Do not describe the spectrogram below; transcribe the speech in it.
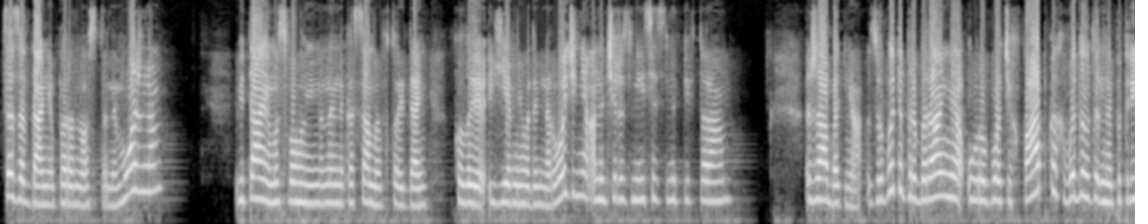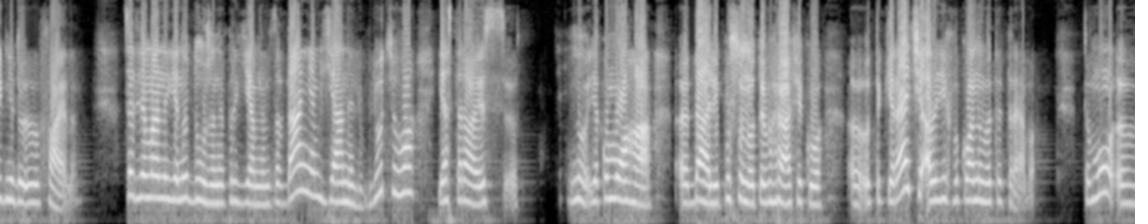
Це завдання переносити не можна. Вітаємо свого іменинника саме в той день, коли є в нього день народження, а не через місяць, не півтора. Жаба дня. Зробити прибирання у робочих папках, видалити непотрібні файли. Це для мене є ну, дуже неприємним завданням. Я не люблю цього. Я стараюсь е, ну, якомога е, далі посунути в графіку е, от такі речі, але їх виконувати треба. Тому е,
